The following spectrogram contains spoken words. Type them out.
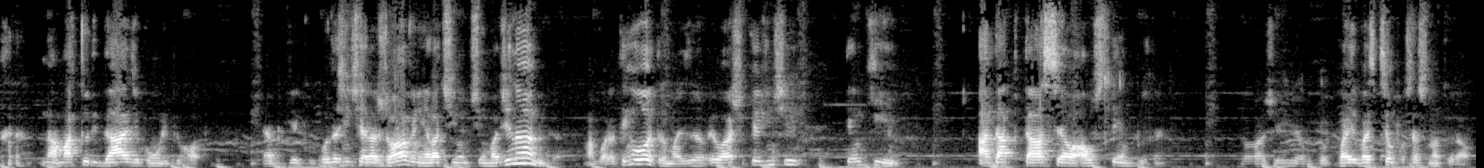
na maturidade com o hip hop. É porque quando a gente era jovem, ela tinha, tinha uma dinâmica. Agora tem outra, mas eu, eu acho que a gente tem que adaptar-se aos tempos, né? Eu acho que vai, vai ser um processo natural.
